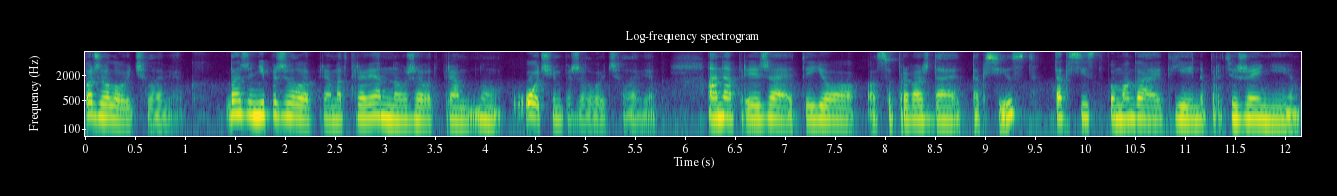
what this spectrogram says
пожилой человек, даже не пожилой, прям откровенно уже вот прям, ну, очень пожилой человек. Она приезжает, ее сопровождает таксист. Таксист помогает ей на протяжении,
